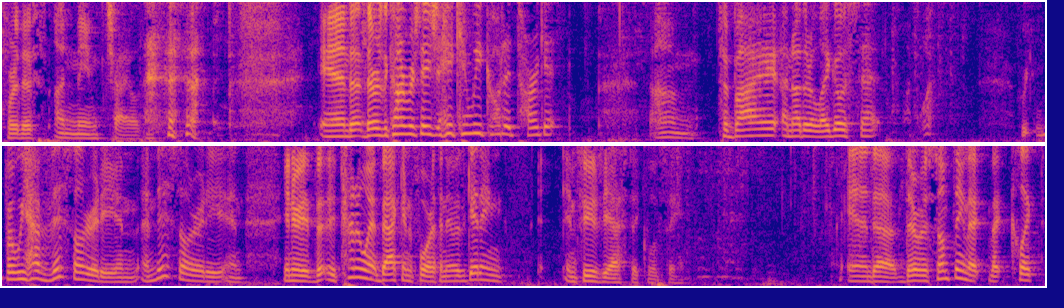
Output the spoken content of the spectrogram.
for this unnamed child. and uh, there was a conversation hey, can we go to Target um, to buy another Lego set? what? But we have this already and, and this already. And anyway, the, it kind of went back and forth, and it was getting enthusiastic, we'll say. And uh, there was something that, that clicked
